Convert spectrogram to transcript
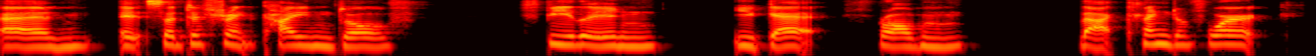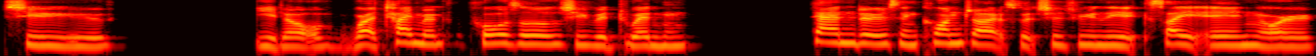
and um, it's a different kind of feeling you get from that kind of work to, you know, by time in proposals, you would win tenders and contracts, which is really exciting, or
